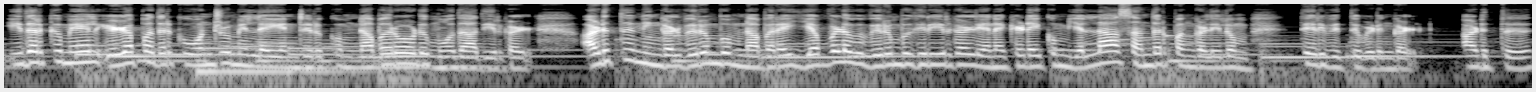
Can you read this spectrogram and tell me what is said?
இதற்கு மேல் இழப்பதற்கு ஒன்றுமில்லை என்றிருக்கும் நபரோடு மோதாதீர்கள். அடுத்து நீங்கள் விரும்பும் நபர் எவ்வளவு விரும்புகிறீர்கள் என கிடைக்கும் எல்லா சந்தர்ப்பங்களிலும் தெரிவித்து விடுங்கள். அடுத்து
